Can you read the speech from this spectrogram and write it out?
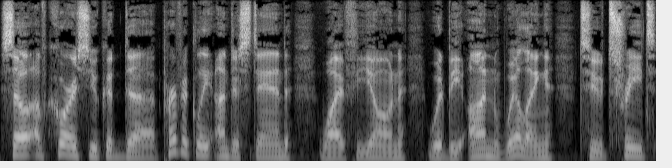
So, of course, you could uh, perfectly understand why Fionn would be unwilling to treat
